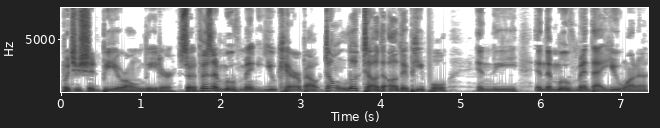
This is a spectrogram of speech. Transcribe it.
but you should be your own leader. So if there's a movement you care about, don't look to other other people in the in the movement that you wanna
